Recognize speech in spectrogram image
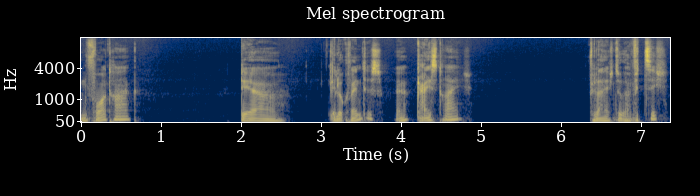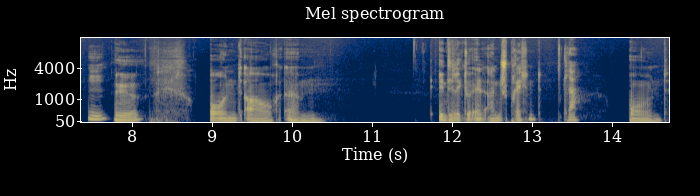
ein Vortrag, der eloquent ist, ja, geistreich, vielleicht sogar witzig. Mhm. Ja. Und auch ähm, intellektuell ansprechend. Klar. Und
